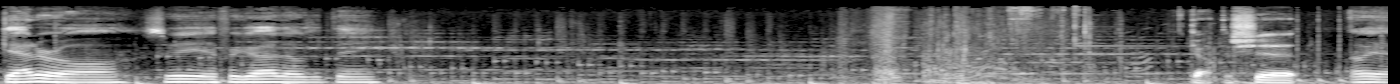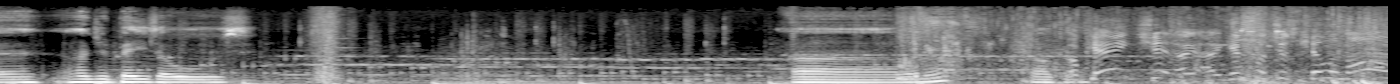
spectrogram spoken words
Gatterall. Sweet, I forgot that was a thing. Got the shit. Oh yeah, 100 pesos. Uh, what now? Okay. Okay, shit. I, I guess let's just kill them all.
